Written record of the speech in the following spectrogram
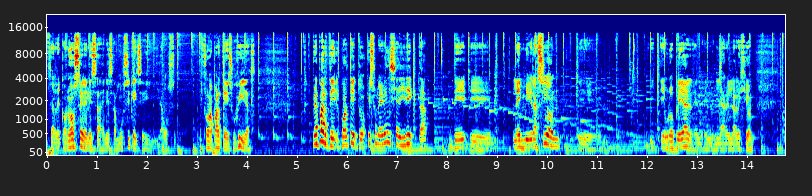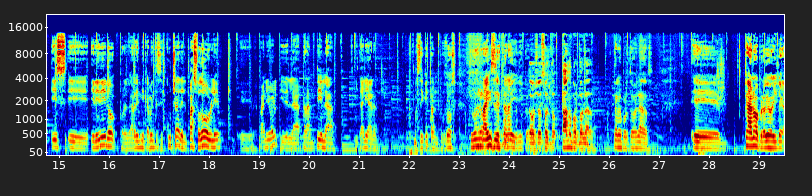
se reconocen en esa, en esa música y, se, digamos, forma parte de sus vidas. Pero aparte, el cuarteto es una herencia directa de eh, la inmigración europea en, la, en la región. Es heredero, por la rítmicamente se escucha, del paso doble eh, español y de la tarantela italiana. Así que están tus dos, tus dos raíces están ahí, Nico. No, yo soy tano por todos lados. Están por todos lados. Eh, claro, no, pero digo, y la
